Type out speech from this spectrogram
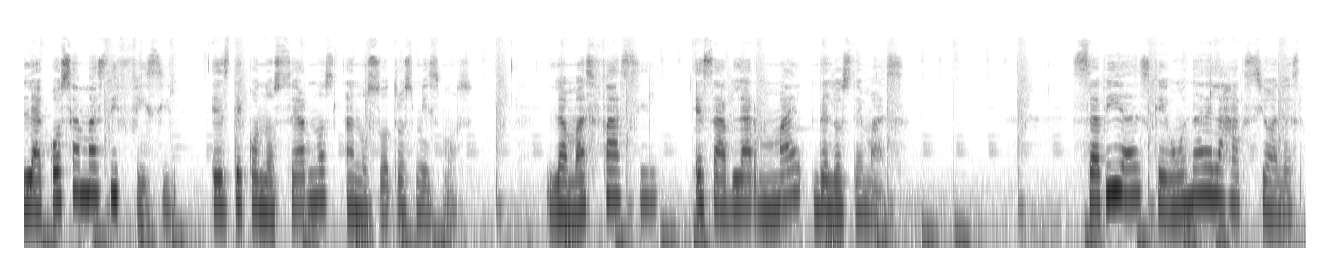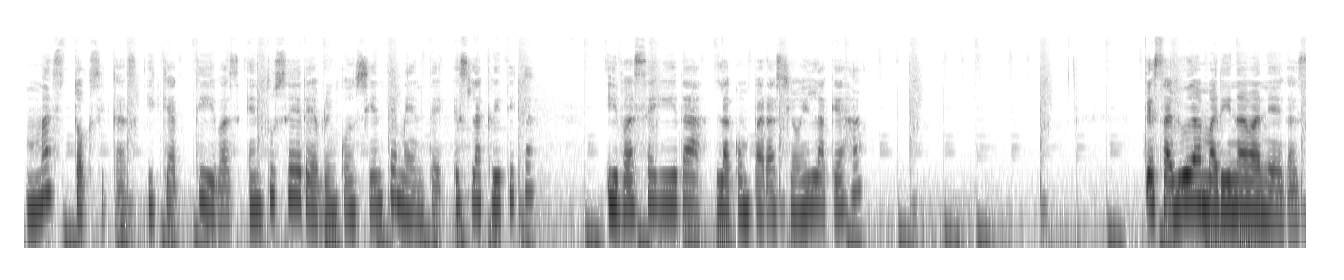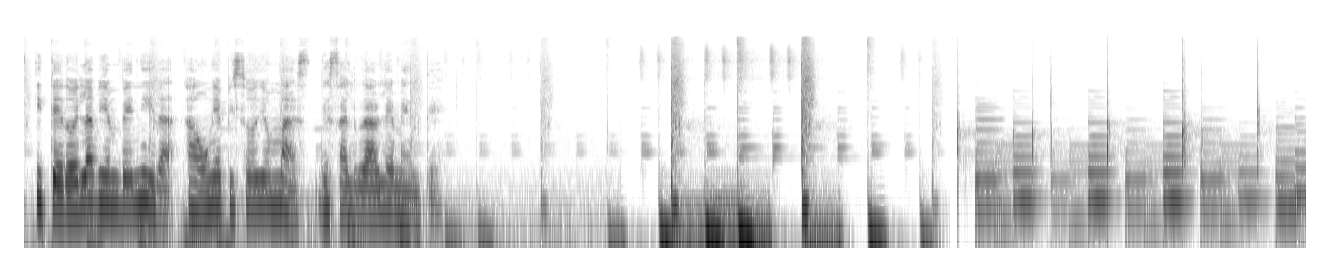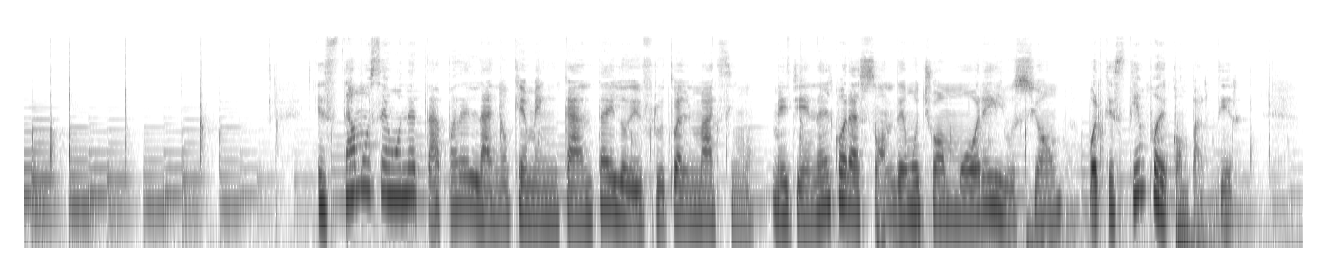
La cosa más difícil es de conocernos a nosotros mismos. La más fácil es hablar mal de los demás. ¿Sabías que una de las acciones más tóxicas y que activas en tu cerebro inconscientemente es la crítica? ¿Y va seguida la comparación y la queja? Te saluda Marina Vanegas y te doy la bienvenida a un episodio más de Saludablemente. Estamos en una etapa del año que me encanta y lo disfruto al máximo. Me llena el corazón de mucho amor e ilusión porque es tiempo de compartir.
